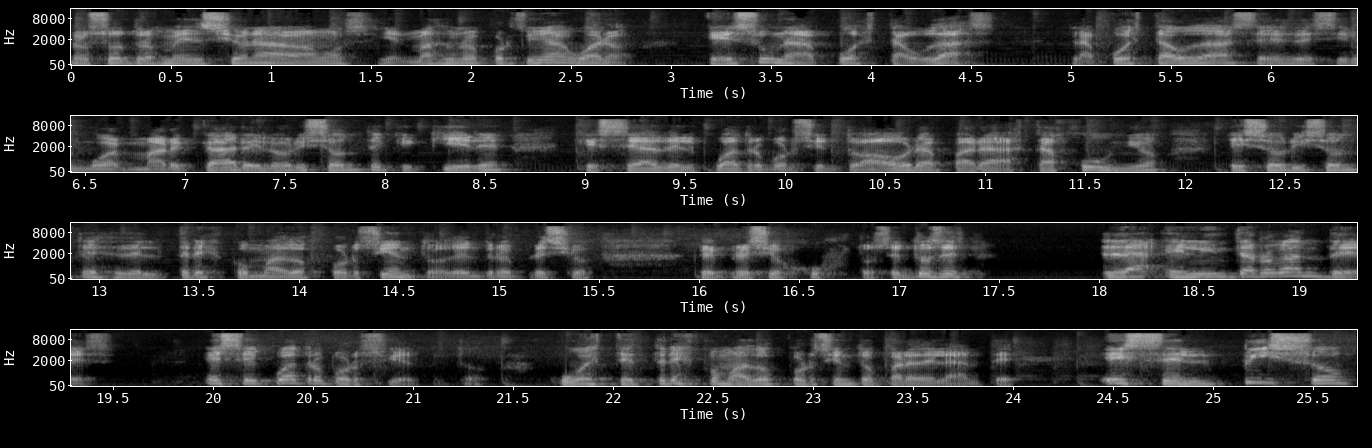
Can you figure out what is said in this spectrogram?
nosotros mencionábamos, y en más de una oportunidad, bueno, es una apuesta audaz. La apuesta audaz es decir, marcar el horizonte que quiere que sea del 4%. Ahora para hasta junio ese horizonte es del 3,2% dentro de precios de precios justos. Entonces, el interrogante es, ese 4% o este 3,2% para adelante, ¿es el piso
